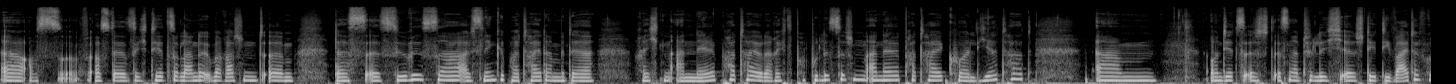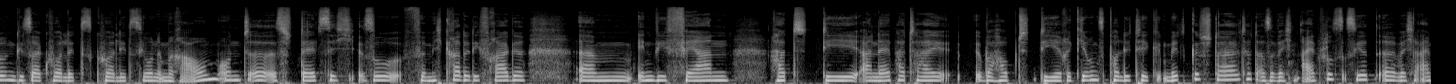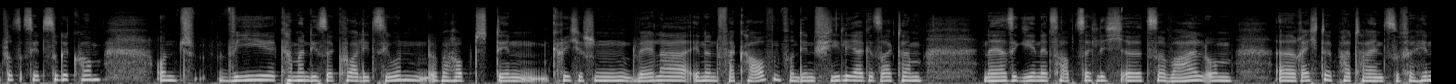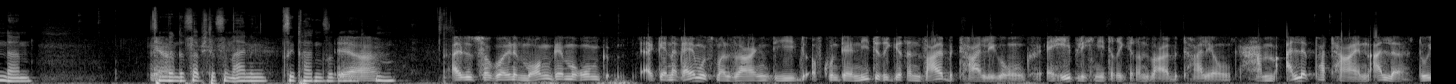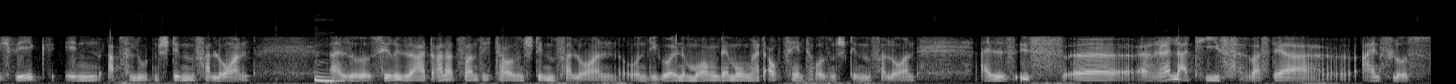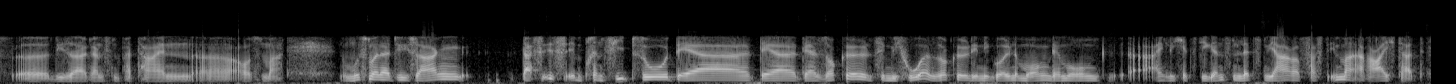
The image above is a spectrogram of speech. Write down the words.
äh, aus, aus der Sicht hierzulande überraschend, ähm, dass äh, Syriza als linke Partei dann mit der rechten Anel-Partei oder rechtspopulistischen Anel-Partei koaliert hat. Ähm, und jetzt ist, ist natürlich, äh, steht die Weiterführung dieser Koalition im Raum und äh, es stellt sich so für mich gerade die Frage, ähm, inwiefern hat die Anel-Partei überhaupt die Regierungspolitik mitgestaltet? Also welchen Einfluss ist jetzt, äh, welcher Einfluss ist jetzt zugekommen? Und wie kann man diese Koalition überhaupt den griechischen WählerInnen verkaufen, von denen viele ja gesagt haben, naja, sie gehen jetzt hauptsächlich äh, zur Wahl, um äh, rechte Parteien zu verhindern. Ja. Zumindest habe ich das in einigen Zitaten so gehört. Ja. Mhm. Also zur goldenen Morgendämmerung, äh, generell muss man sagen, die aufgrund der niedrigeren Wahlbeteiligung, erheblich niedrigeren Wahlbeteiligung, haben alle Parteien, alle durchweg in absoluten Stimmen verloren. Mhm. Also Syriza hat 320.000 Stimmen verloren und die goldene Morgendämmerung hat auch 10.000 Stimmen verloren. Also es ist äh, relativ, was der Einfluss äh, dieser ganzen Parteien äh, ausmacht. Nun muss man natürlich sagen, das ist im Prinzip so der, der, der Sockel, ein ziemlich hoher Sockel, den die Goldene Morgendämmerung eigentlich jetzt die ganzen letzten Jahre fast immer erreicht hat.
